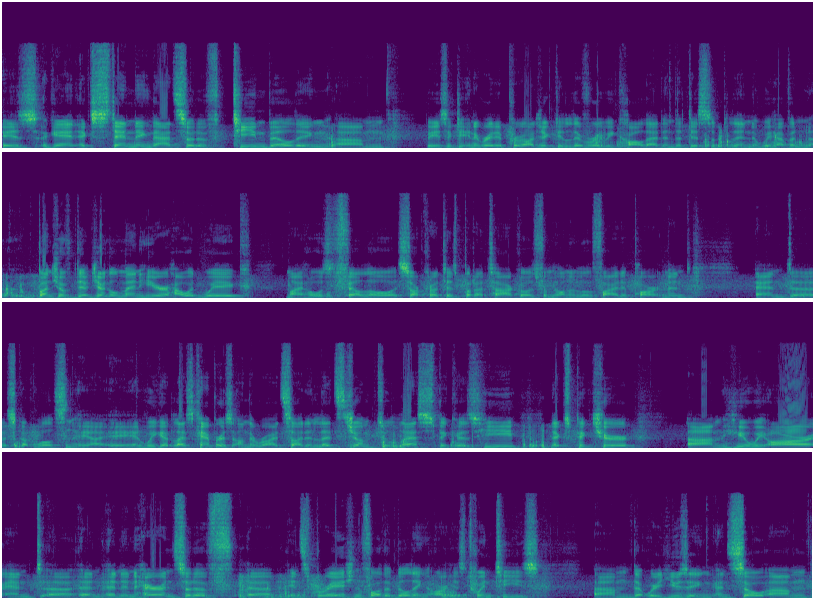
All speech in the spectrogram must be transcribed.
is, again, extending that sort of team building, um, basically integrated project delivery, we call that in the discipline. And we have a, bunch of gentlemen here, Howard Wiig, my host fellow, Socrates Paratakos from the Honolulu Fire Department, and uh, Scott Wilson, AIA. And we got Les Campers on the right side. And let's jump to Les because he, next picture, um, here we are, and uh, an, an inherent sort of uh, inspiration for the building are his twinties um, that we're using. And so, um,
